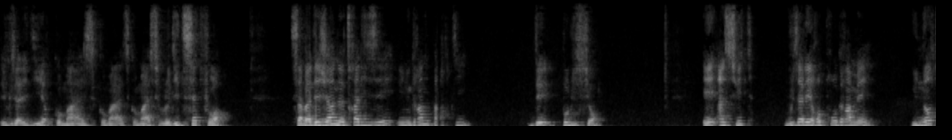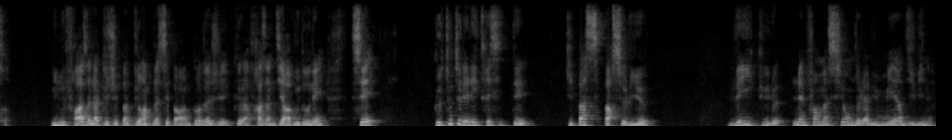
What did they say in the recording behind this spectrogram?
Et vous allez dire COMYS, COMYS, COMYS. Vous le dites sept fois. Ça va déjà neutraliser une grande partie des pollutions. Et ensuite, vous allez reprogrammer une autre, une phrase là que j'ai pas pu remplacer par un code, j'ai que la phrase entière à vous donner. C'est que toute l'électricité qui passe par ce lieu véhicule l'information de la lumière divine.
